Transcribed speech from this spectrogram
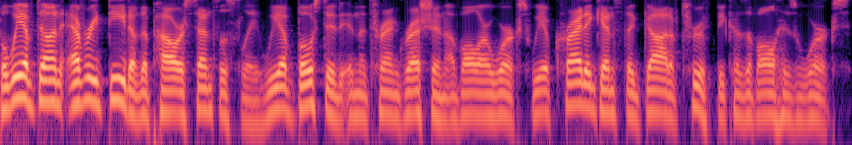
But we have done every deed of the power senselessly. We have boasted in the transgression of all our works. We have cried against the God of truth because of all his works.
